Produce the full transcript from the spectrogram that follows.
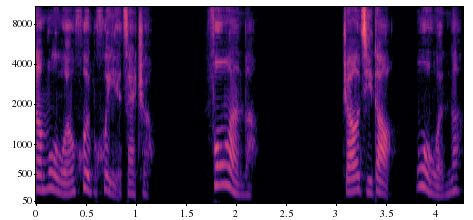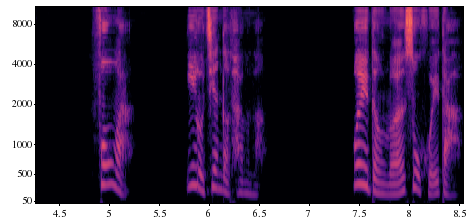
那莫文会不会也在这？风儿呢？着急道：“莫文呢？风儿，你有见到他们吗？”未等栾素回答，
